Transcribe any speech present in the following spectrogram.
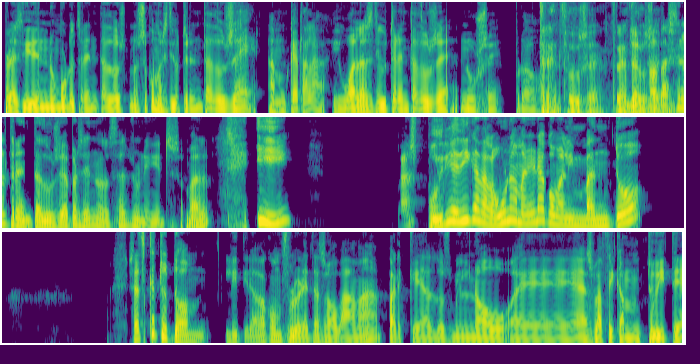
president número 32, no sé com es diu 32è en català, igual es diu 32è, no ho sé, però... 32è, 32è. Doncs va ser el 32è president dels Estats Units, val? i es podria dir que d'alguna manera com a l'inventor Saps que tothom li tirava com floretes a Obama perquè el 2009 eh, es va ficar amb Twitter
